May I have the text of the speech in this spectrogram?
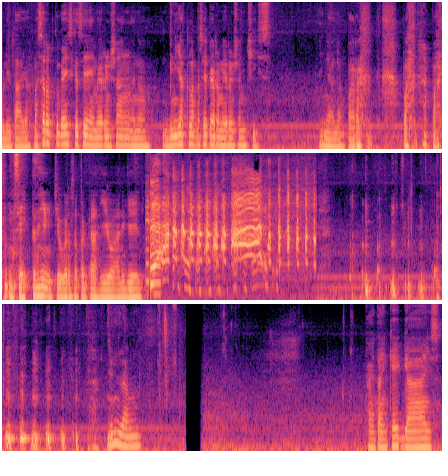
Papakuli tayo. Masarap to guys kasi meron siyang ano, biniyak lang kasi pero meron siyang cheese. Yun nga lang para para parang insekto na yung itsura sa pagkahiwa ni Gail. Yun lang. Kain tayong cake guys.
